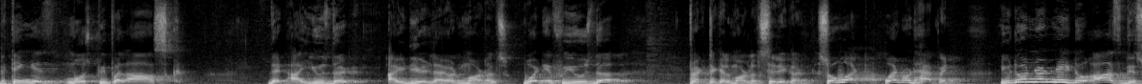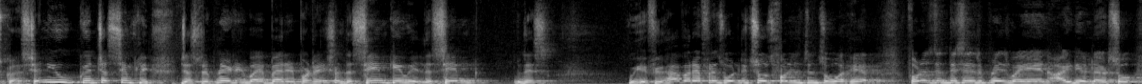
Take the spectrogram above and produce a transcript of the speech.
The thing is most people ask that i use the ideal diode models. What if we use the practical model silicon. So what? What would happen? You do not need to ask this question. You can just simply just replace it by a barrier potential the same kvl the same this. If you have a reference voltage source for instance over here for instance this is replaced by an ideal diode. So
